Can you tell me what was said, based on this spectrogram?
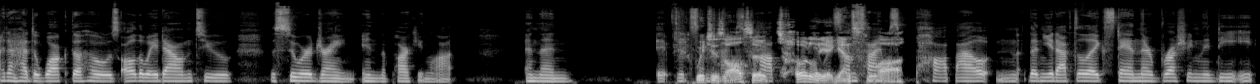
and I had to walk the hose all the way down to the sewer drain in the parking lot, and then it would Which is also pop- totally against the law. Pop out, and then you'd have to like stand there brushing the DE.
